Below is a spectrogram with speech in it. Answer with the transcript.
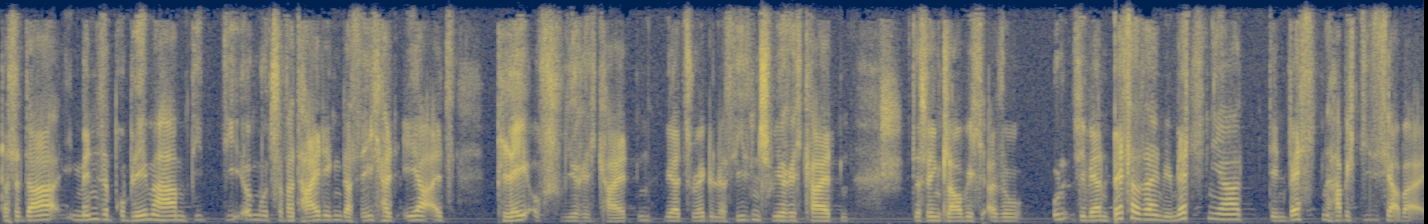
dass sie da immense Probleme haben, die, die irgendwo zu verteidigen, das sehe ich halt eher als Playoff-Schwierigkeiten, wie als Regular-Season-Schwierigkeiten. Deswegen glaube ich, also, und sie werden besser sein wie im letzten Jahr den Westen habe ich dieses Jahr aber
